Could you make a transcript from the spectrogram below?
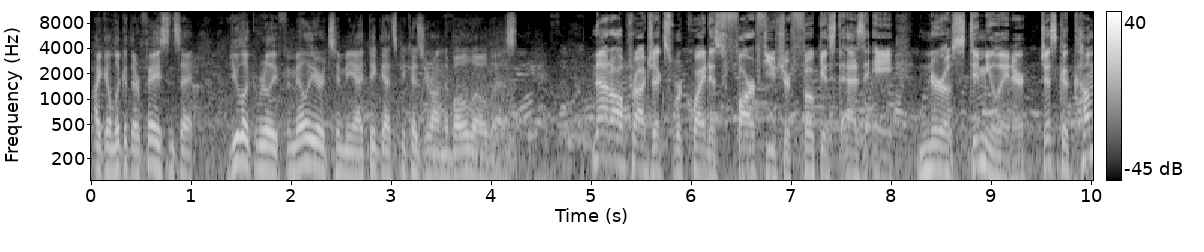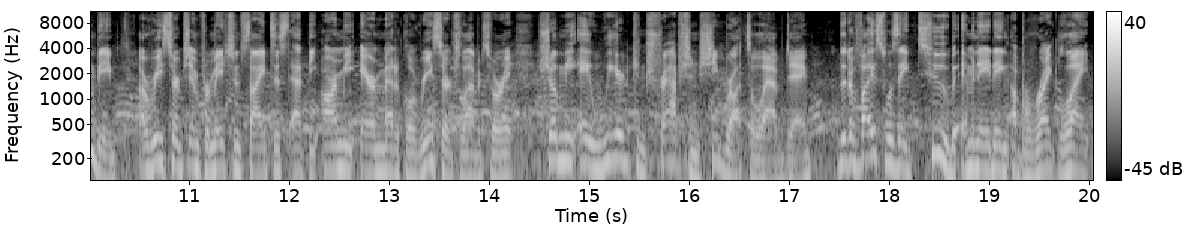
I can look at their face and say, you look really familiar to me. I think that's because you're on the bolo list. Not all projects were quite as far future focused as a neurostimulator. Jessica Cumby, a research information scientist at the Army Aeromedical Research Laboratory, showed me a weird contraption she brought to Lab Day. The device was a tube emanating a bright light,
